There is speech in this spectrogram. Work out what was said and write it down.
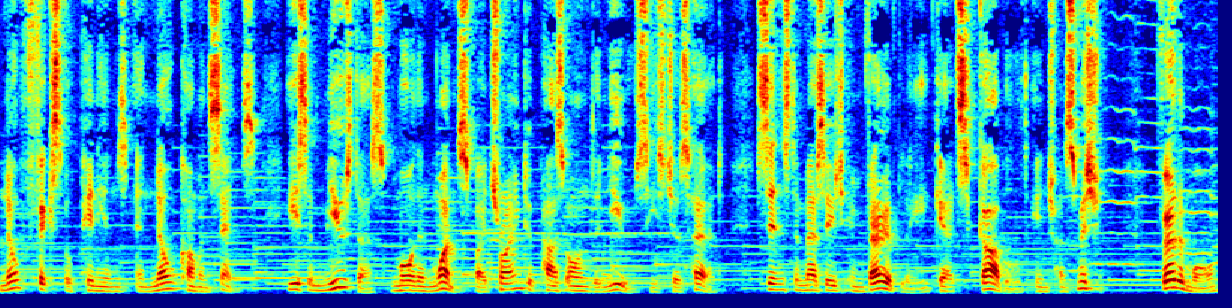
no fixed opinions, and no common sense. He's amused us more than once by trying to pass on the news he's just heard, since the message invariably gets garbled in transmission. Furthermore,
